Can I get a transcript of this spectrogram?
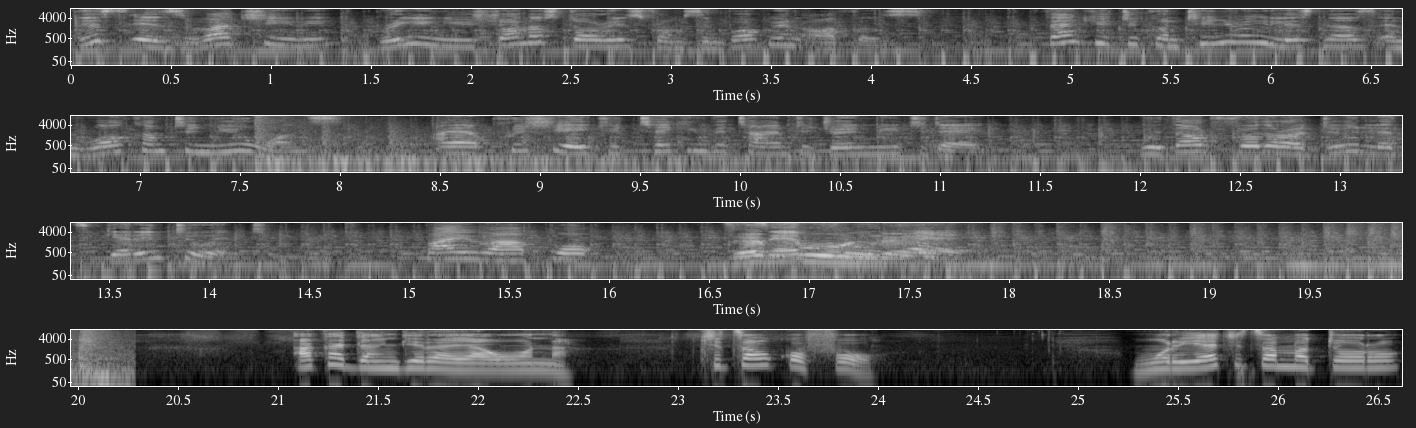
This is Vachivi bringing you Shona stories from Zimbabwean authors. Thank you to continuing listeners and welcome to new ones. I appreciate you taking the time to join me today. Without further ado, let's get into it. Bye, Vapo. Akadangira yaona chitsauko 4 mhuri yachitsamatoro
